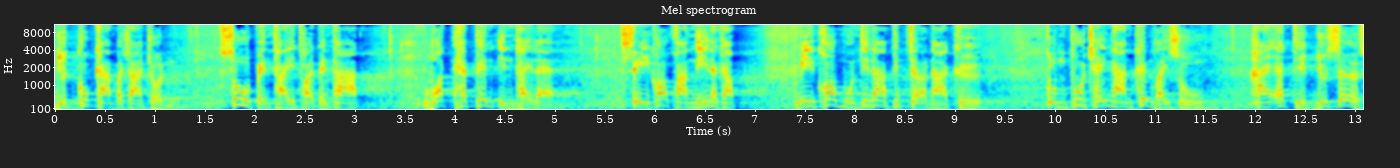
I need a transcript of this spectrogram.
หยุดคุกคามประชาชน สู้เป็นไทยถอยเป็นทาส What happened in Thailand สี่ข้อความนี้นะครับ มีข้อมูลที่น่าพิจารณาคือ กลุ่มผู้ใช้งานเคลื่อนไหวสูง High Active Users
